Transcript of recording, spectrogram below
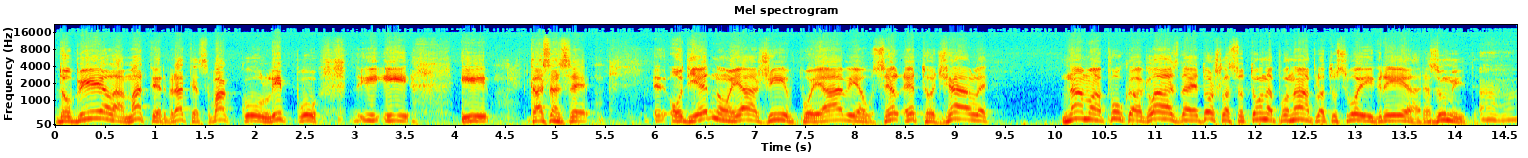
dobijala mater, brate, svaku lipu i, i, i kad sam se e, odjednom ja živ pojavio u selu, eto, đavle, nama puka glas da je došla Sotona po naplatu svojih grija, razumite? Aha.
